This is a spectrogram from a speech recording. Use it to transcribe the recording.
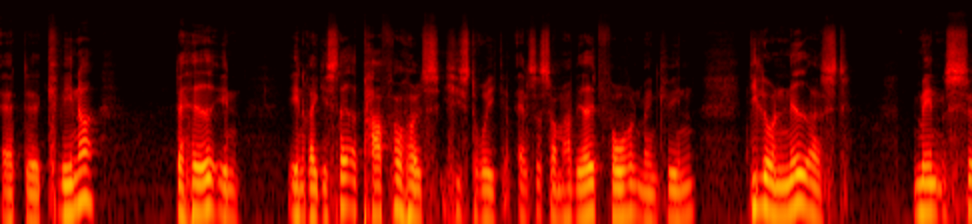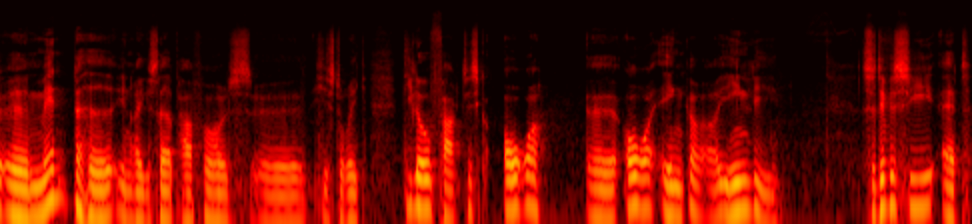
at øh, kvinder, der havde en, en registreret parforholdshistorik, altså som har været et forhold med en kvinde, de lå nederst, mens øh, mænd, der havde en registreret parforholdshistorik, øh, de lå faktisk over, øh, over enker og enlige. Så det vil sige, at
